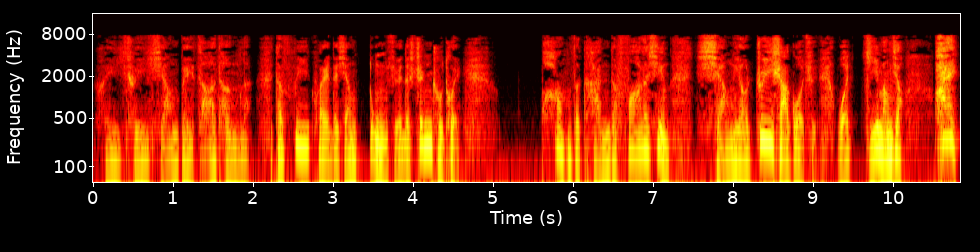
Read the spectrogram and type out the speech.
黑锤响被砸疼了，他飞快的向洞穴的深处退。胖子砍得发了性，想要追杀过去，我急忙叫：“嗨，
